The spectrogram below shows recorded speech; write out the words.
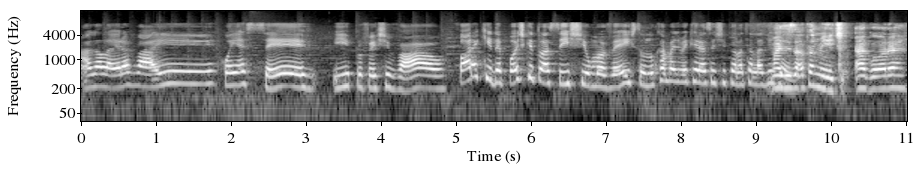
a galera vai conhecer, ir pro festival. Fora que depois que tu assiste uma vez, tu nunca mais vai querer assistir pela televisão. Mas exatamente. Agora,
